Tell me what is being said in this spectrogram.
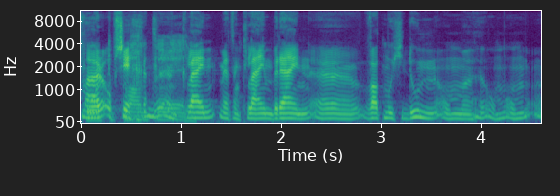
maar op zich een, een, klein, met een klein brein, uh, wat moet je doen om, uh, om, om uh,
